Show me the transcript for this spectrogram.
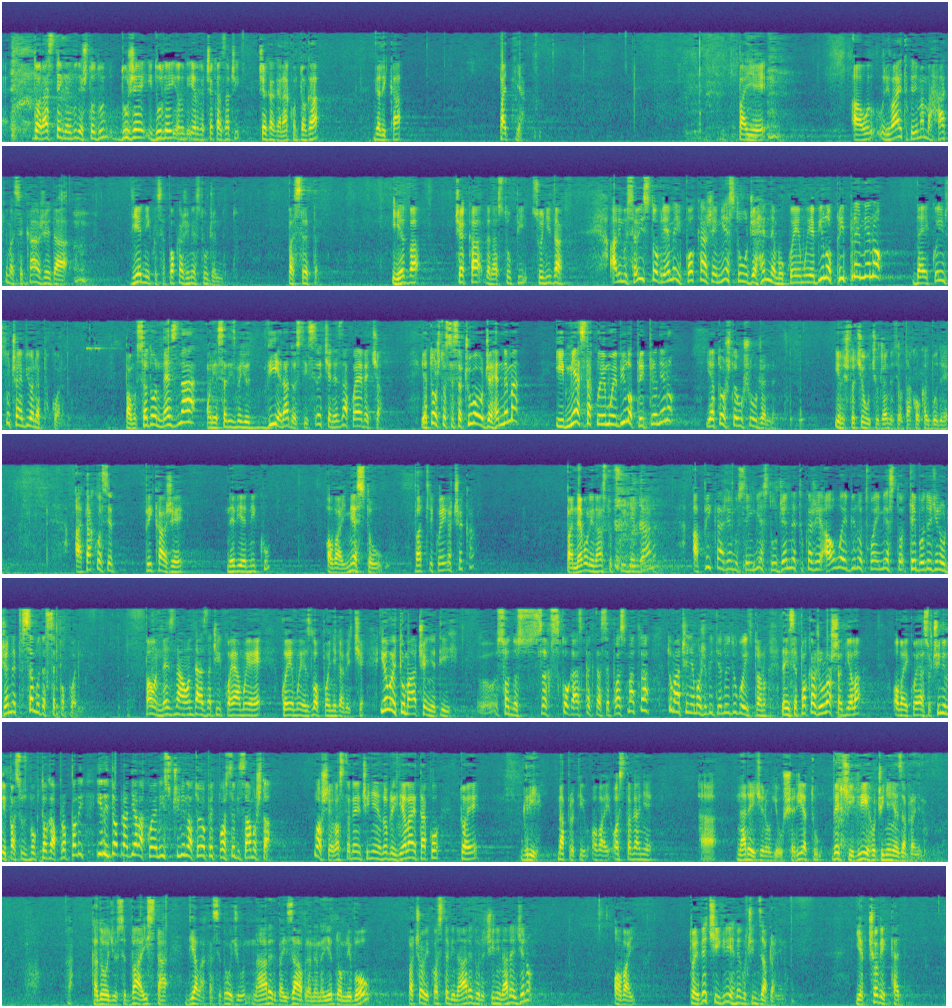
to rastegne, da bude što duže i dulje, jer ga čeka, znači, čeka ga nakon toga velika patnja. Pa je, a u, u rivajetu kod imama Hakima se kaže da vjerniku se pokaže mjesto u džennetu. Pa sretan. I jedva čeka da nastupi sudnji dan. Ali mu se u isto vrijeme i pokaže mjesto u džehennemu koje mu je bilo pripremljeno da je kojim slučajem bio nepokoran. Pa mu sad on ne zna, on je sad između dvije radosti i sreće, ne zna koja je veća. Je to što se sačuvao u džehennema i mjesta koje mu je bilo pripremljeno, je to što je ušao u džennet. Ili što će ući u džennet, je tako kad bude. A tako se prikaže nevjerniku ovaj mjesto u vatri koje ga čeka, pa ne voli nastup sudnjeg dana, a prikaže mu se i mjesto u džennetu, kaže, a ovo je bilo tvoje mjesto, tebe određeno u džennetu, samo da se pokori. Pa on ne zna onda, znači, koja mu je, koje mu je zlo po njega veće. I ovo je tumačenje tih, sodno s, s kog aspekta se posmatra, tumačenje može biti jedno i drugo ispravno. Da im se pokažu loša djela, ovaj koja su činili pa su zbog toga propali, ili dobra djela koja nisu činila, to je opet posebi samo šta? Loše, jer ostavljanje činjenja dobrih djela je tako, to je grije. Naprotiv, ovaj ostavljanje a, naređenog je u šerijatu veći grijeh od činjenja zabranjenog. Kad dođu se dva ista dijela, kad se dođu naredba i zabrane na jednom nivou, pa čovjek ostavi naredu, ne čini naređeno, ovaj, to je veći grijeh nego čini zabranjeno. Jer čovjek kad,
